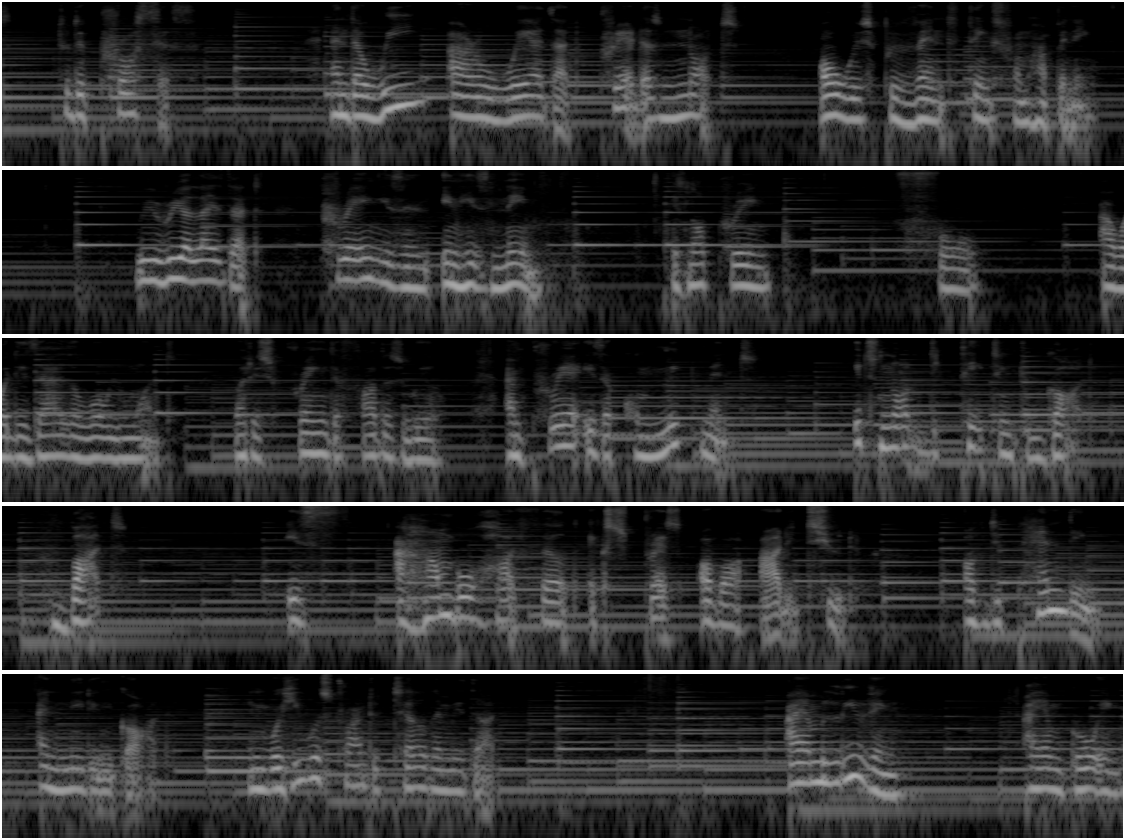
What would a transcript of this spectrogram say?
to the process and that we are aware that prayer does not always prevent things from happening. We realize that praying is in, in His name, is not praying for our desires or what we want, but it's praying the Father's will. And prayer is a commitment. It's not dictating to God, but it's a humble, heartfelt express of our attitude of depending and needing God. And what he was trying to tell them is that I am leaving, I am going,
